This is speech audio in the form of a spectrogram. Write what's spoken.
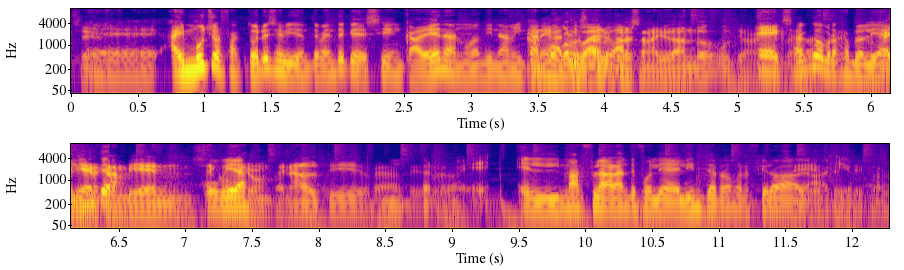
Sí. Eh, hay muchos factores, evidentemente, que desencadenan una dinámica Tampoco los negativa del árbitros Barça. están ayudando últimamente. Exacto, ¿verdad? por ejemplo, el día del Ayer Inter. también se hubiera- un penalti. O sea, sí, eh, el más flagrante fue el día del Inter, ¿no? Me refiero a, Sí, a que claro.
